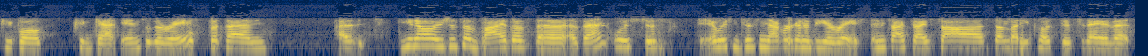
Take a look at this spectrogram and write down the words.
people could get into the race. But then, uh, you know, it was just a vibe of the event was just, it was just never going to be a race. In fact, I saw somebody posted today that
